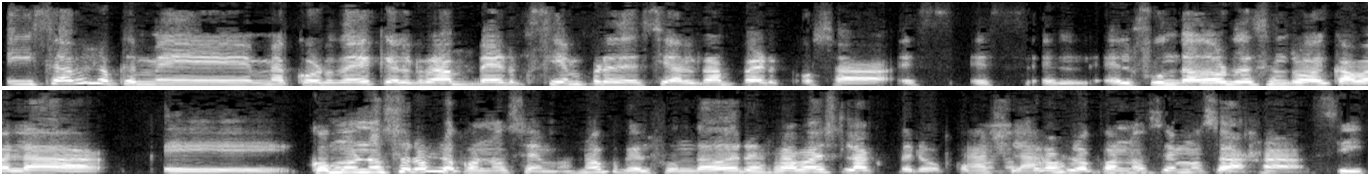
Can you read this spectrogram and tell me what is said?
Y sabes lo que me, me acordé, que el Rapberg siempre decía, el Rapberg, o sea, es, es el, el fundador del Centro de Kabbalah eh, como nosotros lo conocemos, ¿no? Porque el fundador es Rabashlak, pero como nosotros lo conocemos, ajá, sí,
